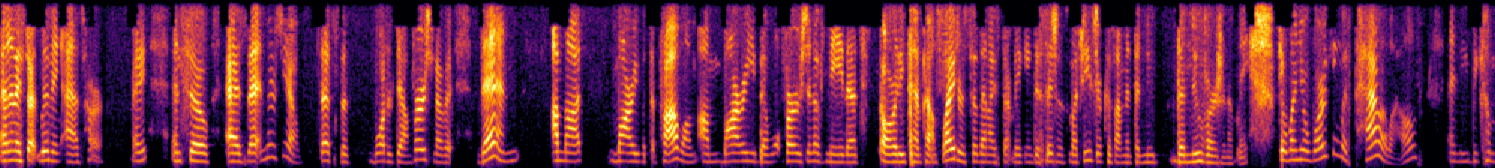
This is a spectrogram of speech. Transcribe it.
And then I start living as her, right? And so as that, and there's, you know, that's the watered down version of it. Then I'm not Mari with the problem. I'm Mari, the version of me that's already 10 pounds lighter. So then I start making decisions much easier because I'm at the new, the new version of me. So when you're working with parallels and you become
